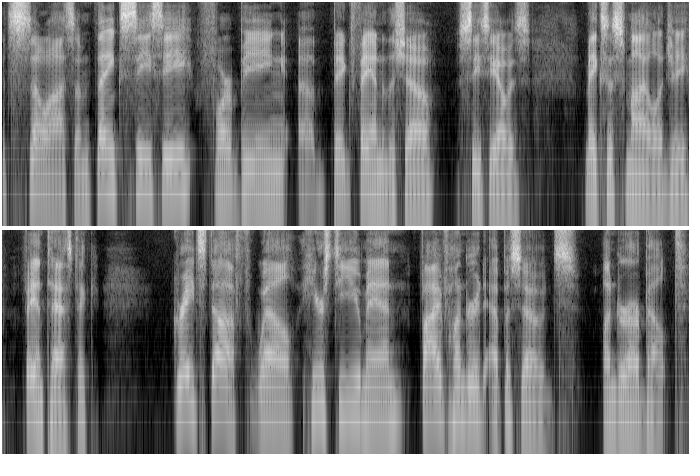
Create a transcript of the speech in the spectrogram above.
It's so awesome. Thanks, Cece, for being a big fan of the show. Cece always makes us smile, OG. Fantastic. Great stuff. Well, here's to you, man. 500 episodes under our belt.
